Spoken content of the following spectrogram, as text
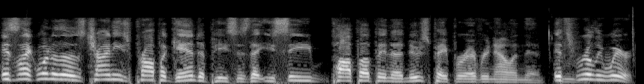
It's like one of those Chinese propaganda pieces that you see pop up in a newspaper every now and then. It's really weird.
